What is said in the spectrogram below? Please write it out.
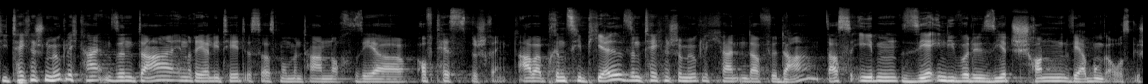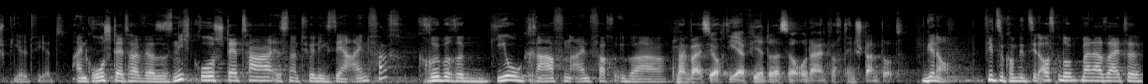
Die technischen Möglichkeiten sind da. In Realität ist das momentan noch sehr auf Tests beschränkt. Aber prinzipiell sind technische Möglichkeiten dafür da, dass eben sehr individualisiert schon Werbung ausgespielt wird. Ein Großstädter versus Nicht-Großstädter ist natürlich sehr einfach. Gröbere Geografen einfach über. Man weiß ja auch die IP-Adresse oder einfach den Standort. Genau. Viel zu kompliziert ausgedrückt meiner Seite.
